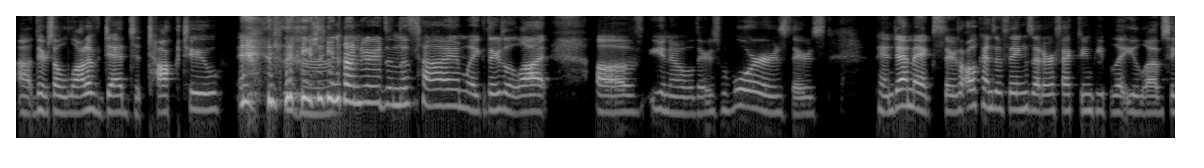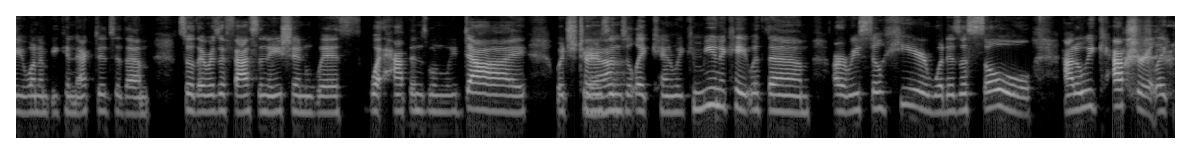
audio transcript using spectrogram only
uh, there's a lot of dead to talk to in the mm-hmm. 1800s in this time like there's a lot of you know there's wars there's pandemics there's all kinds of things that are affecting people that you love so you want to be connected to them. So there was a fascination with what happens when we die which turns yeah. into like can we communicate with them? Are we still here? What is a soul? How do we capture it? Like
